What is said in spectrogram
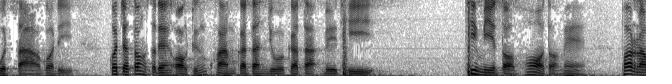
บุตรสาวก็ดี ก็จะต้องแสดงออกถึงความกตัญญูกะตะเบที ที่มีต่อพ่อต่อแม่ เพราะเรา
